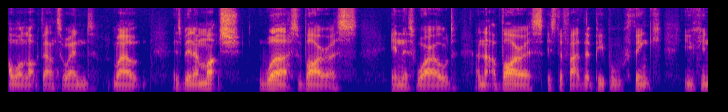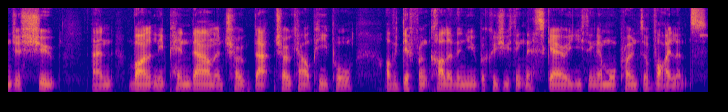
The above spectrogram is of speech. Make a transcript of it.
I want lockdown to end. Well, there's been a much worse virus in this world, and that virus is the fact that people think you can just shoot and violently pin down and choke that choke out people of a different color than you because you think they're scary, you think they're more prone to violence.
